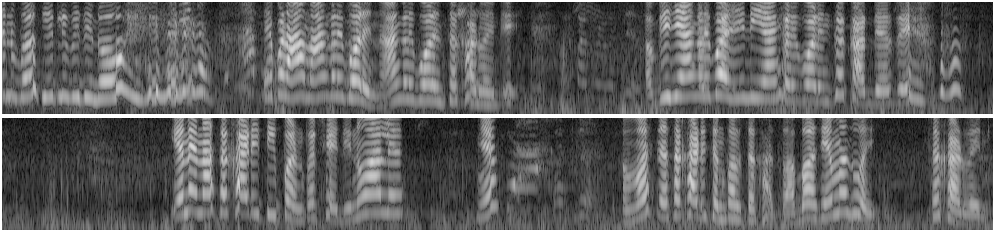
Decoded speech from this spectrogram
એનું બસ એટલી બધી ન હોય. એ પણ આમ આંગળી બોળીને આંગળી બોળીને સખાડવાય બીજી આંગળી બોળી એની આંગળી બોળીને સખાડ દેશે. એને ના સખાડી તી પણ પરસેદી નો હાલે. એમ મસ્ત ને સખાડી છે ને ભલે સખાડતો. આ બસ એમ જ હોય સખાડવાની.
